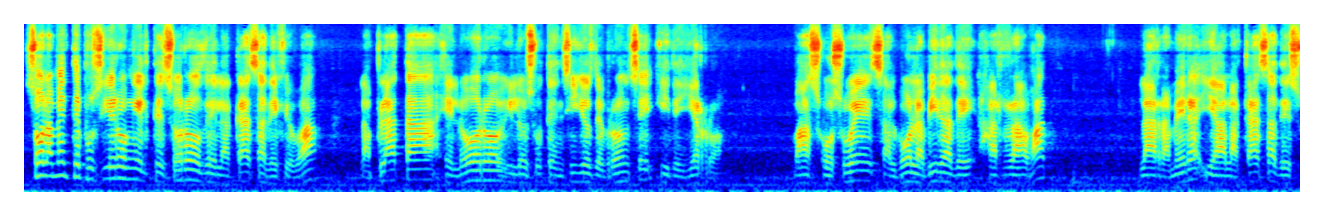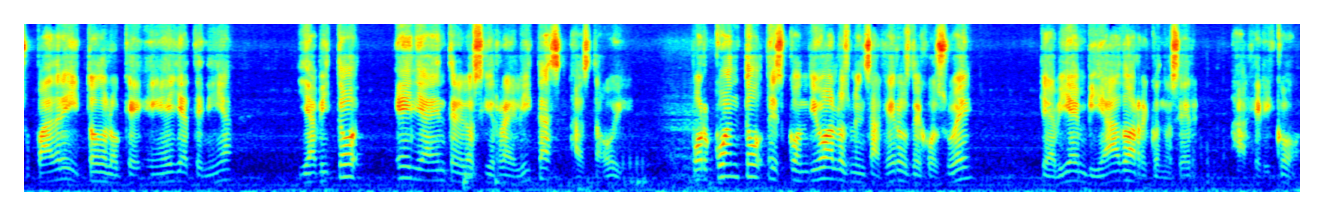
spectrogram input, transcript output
Solamente pusieron el tesoro de la casa de Jehová, la plata, el oro y los utensilios de bronce y de hierro. Mas Josué salvó la vida de Harrabat, la ramera, y a la casa de su padre y todo lo que en ella tenía, y habitó ella entre los israelitas hasta hoy por cuanto escondió a los mensajeros de Josué que había enviado a reconocer a Jericó.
